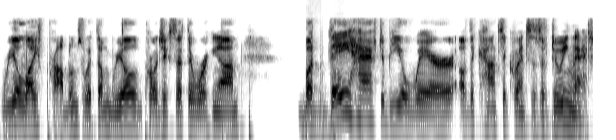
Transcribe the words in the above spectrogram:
real life problems with them, real projects that they're working on, but they have to be aware of the consequences of doing that.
